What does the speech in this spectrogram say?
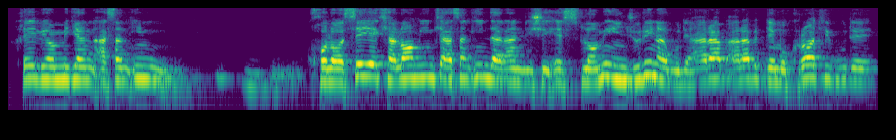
خیلی هم میگن اصلا این خلاصه کلام این که اصلا این در اندیشه اسلامی اینجوری نبوده. عرب عرب دموکراتی بوده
